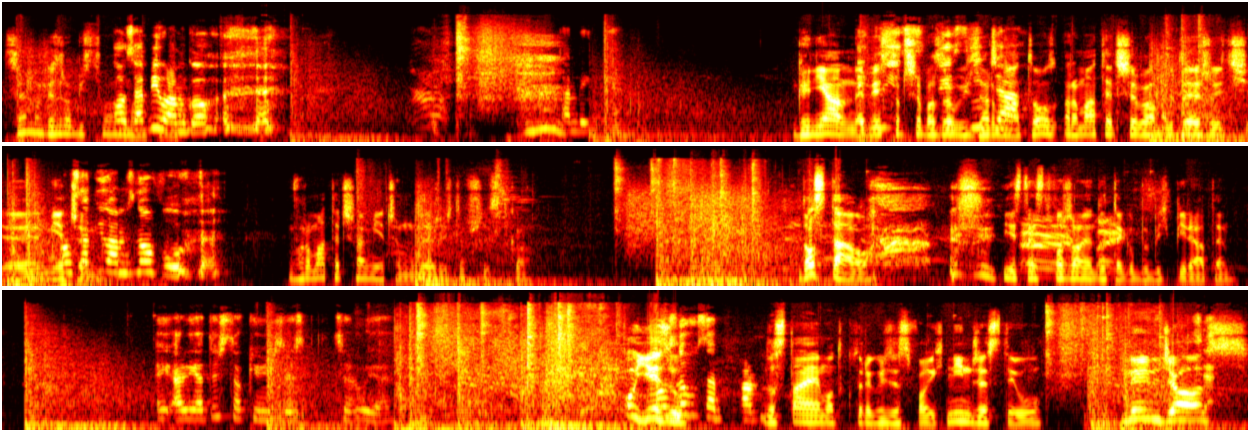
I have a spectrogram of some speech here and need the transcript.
Co ja mogę zrobić z tą O, armatą? zabiłam go. Tam biegnie. Genialne, Ej, wiesz tu co jest- trzeba tu zrobić z ninja. armatą? Armatę trzeba uderzyć e, O, mieczem. zabiłam znowu. W armatę trzeba mieczem uderzyć, to wszystko. Dostał! Jestem stworzony do tego, by być piratem. Ej, ale ja też całkiem źle celuję. O O, Jezu! znowu zabiłam. Dostałem od któregoś ze swoich ninja z tyłu. Ninjas!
